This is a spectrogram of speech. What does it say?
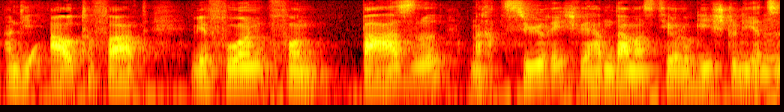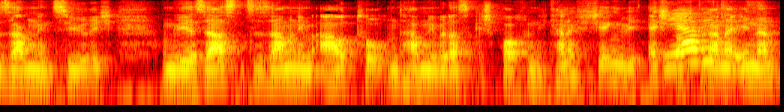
an die Autofahrt. Wir fuhren von Basel nach Zürich. Wir haben damals Theologie studiert, Mhm. zusammen in Zürich. Und wir saßen zusammen im Auto und haben über das gesprochen. Ich kann mich irgendwie echt Ja, noch daran erinnern.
